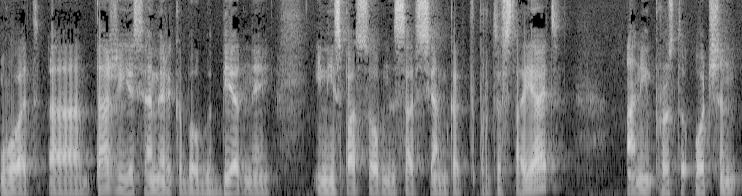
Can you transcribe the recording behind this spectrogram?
Вот, э, даже если Америка была бы бедной и не способна совсем как-то противостоять, они просто очень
